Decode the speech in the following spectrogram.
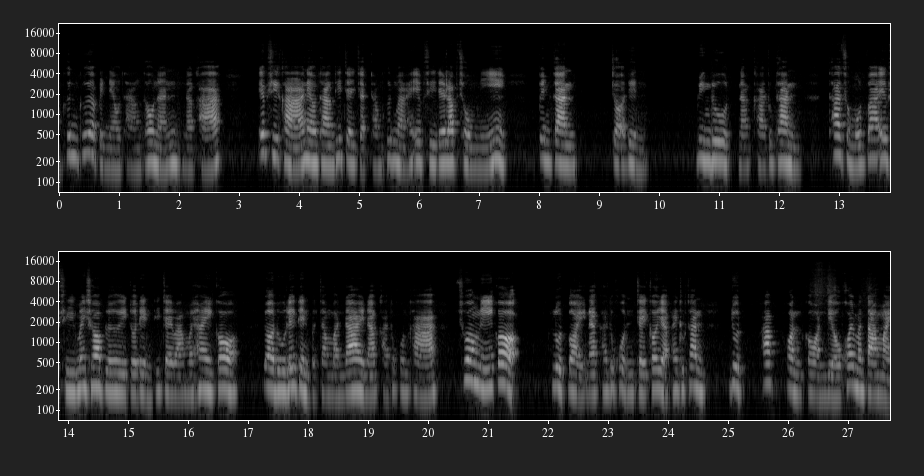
ำขึ้นเพื่อเป็นแนวทางเท่านั้นนะคะ FC ขาแนวทางที่ใจจัดทำขึ้นมาให้ FC ได้รับชมนี้ เป็นการเจาะเด่นวิ่งรูดนะคะทุกท่าน ถ้าสมมุติว่า FC ไม่ชอบเลยตัวเด่นที่ใจวางไว้ให้ก็รอดูเลขเด่นประจำวันได้นะคะ ทุกคนคะช่วงนี้ก็ หลุดบ่อยนะคะ ทุกคนใจก็อยากให้ทุกท่านหยุดพักผ่อนก่อนเดี๋ยวค่อยมาตามใหม่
